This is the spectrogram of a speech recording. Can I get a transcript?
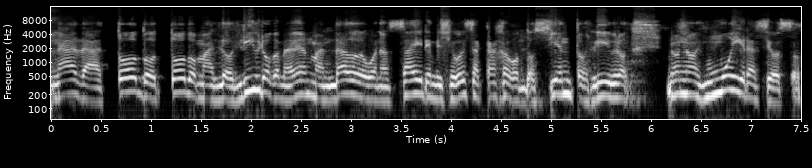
nada, todo, todo, más los libros que me habían mandado de Buenos Aires, me llegó esa caja con 200 libros. No, no, es muy gracioso.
